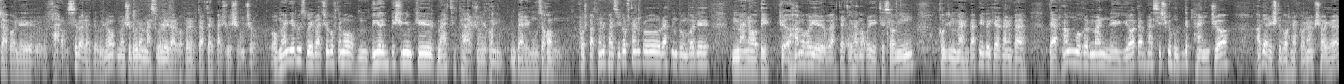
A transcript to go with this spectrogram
زبان فرانسه بلده و اینا. من شده بودم مسئول در واقع دفتر پژوهش اونجا. و من یه روز به بچه گفتم بیایم بشینیم که متن ترجمه کنیم. برای موزه هامون خوشبختانه پذیرفتن رو رفتیم دنبال منابع که هم آقای وحدتی هم آقای اعتصامی کلی منبع پیدا کردن و در هم موقع من یادم هستش که حدود پنجاه اگر اشتباه نکنم شاید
